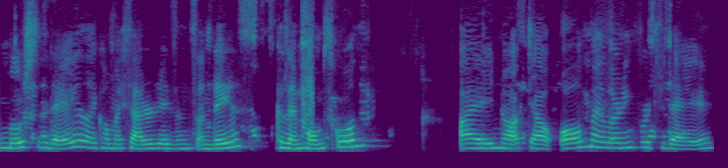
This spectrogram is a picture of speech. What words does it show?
most of the day, like on my Saturdays and Sundays, because I'm homeschooled, I knocked out all of my learning for today,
